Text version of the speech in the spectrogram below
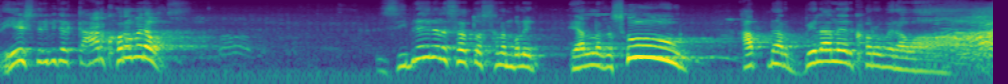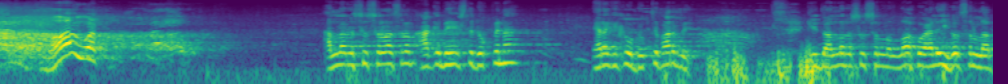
বেহেস্তের ভিতরে কার খরমের আওয়াজ? জিব্রাহিল আলাইসালাম বলেন, হে আল্লাহ রসুল, আপনার বেলালের খরমের আওয়াজ। আল্লাহু রসুল সাল্লাহ সাল্লাম আগে বেহেস্তে ঢুকবে না? এর আগে কেউ ঢুকতে পারবে? কিন্তু আল্লাহ রসুল সাল্লাহ আলী হোসাল্লাম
